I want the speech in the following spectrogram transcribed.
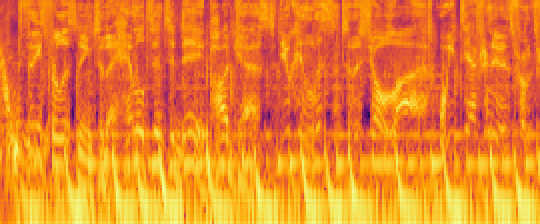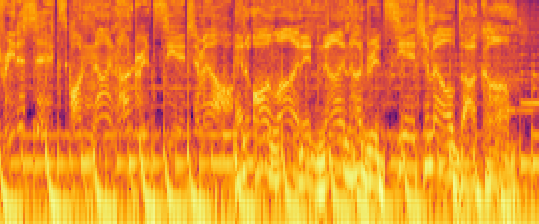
Thanks for listening to the Hamilton Today podcast. You can listen to the show live weekday afternoons from 3 to 6 on 900 CHML and online at 900CHML.com.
